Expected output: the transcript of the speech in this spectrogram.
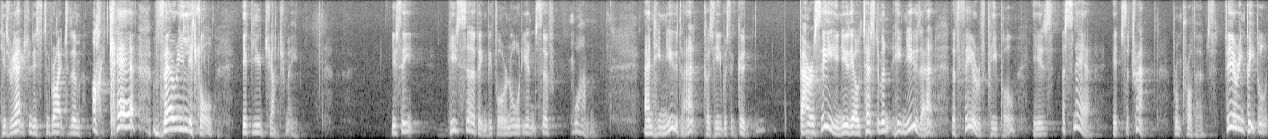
his reaction is to write to them, I care very little if you judge me. You see, he's serving before an audience of one. And he knew that because he was a good Pharisee, he knew the Old Testament, he knew that the fear of people is a snare, it's a trap from Proverbs. Fearing people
